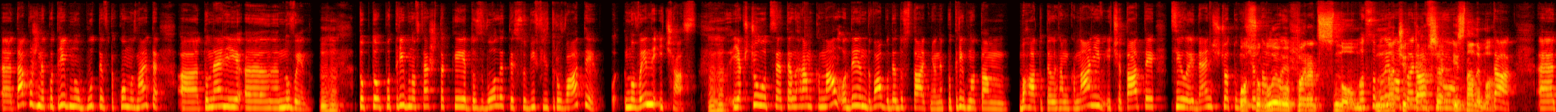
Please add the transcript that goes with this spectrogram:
Е, також не потрібно бути в такому, знаєте, тунелі е, новин. Тобто потрібно все ж таки дозволити собі фільтрувати новини і час. Якщо це телеграм-канал, один-два буде достатньо. Не потрібно там багато телеграм-каналів і читати цілий день, що тут що там Особливо перед сном. Особливо Начитався перед сном. і сна нема. Так. Е,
